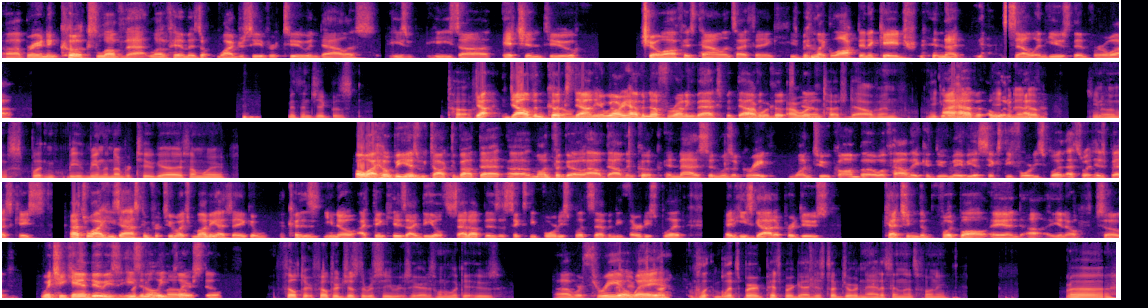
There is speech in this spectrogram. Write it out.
Uh, Brandin Cooks, love that. Love him as a wide receiver too in Dallas. He's he's uh, itching to show off his talents. I think he's been like locked in a cage in that cell in Houston for a while. Smith-Njigba's tough. Da- Dalvin Cook's down know. here. We already have enough running backs, but Dalvin I would, Cook's I wouldn't down. touch Dalvin. He could I have up, a he little. Could end up, you know, splitting, be, being the number two guy somewhere. Oh, I hope he is. We talked about that uh, a month ago. How Dalvin Cook and Madison was a great one-two combo of how they could do maybe a 60-40 split. That's what his best case that's why he's asking for too much money, I think, because, you know, I think his ideal setup is a 60 40 split, 70 30 split, and he's got to produce catching the football. And, uh, you know, so which he can do. He's he's an elite on, uh, player still. Filter filter just the receivers here. I just want to look at who's. Uh, we're three away. Blitzburg, Pittsburgh guy just took Jordan Addison. That's funny. Uh,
